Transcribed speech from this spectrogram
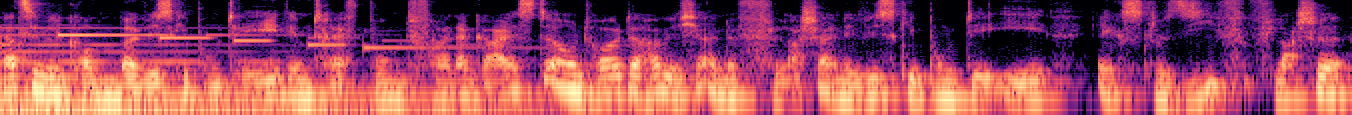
Herzlich willkommen bei whisky.de, dem Treffpunkt feiner Geister. Und heute habe ich eine Flasche, eine whisky.de Exklusivflasche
